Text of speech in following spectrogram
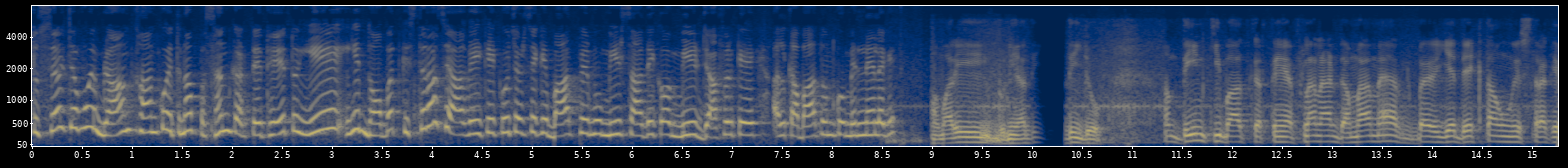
तो सर, जब वो इमरान खान को इतना पसंद करते थे तो ये ये नौबत किस तरह से आ गई कि कुछ अरसे के बाद फिर वो मीर सादिक और मीर जाफ़र के अलकाबात उनको मिलने लगे? हमारी बुनियादी जो हम दीन की बात करते हैं, फलाना दमा मैं ये देखता हूँ इस तरह के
